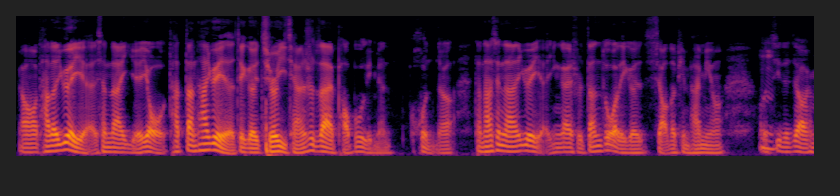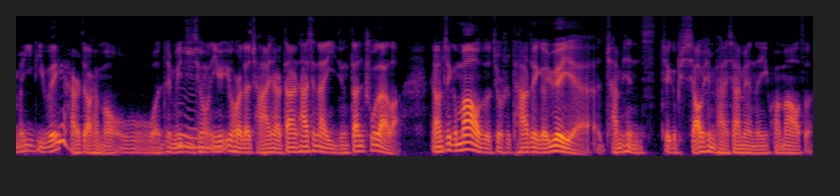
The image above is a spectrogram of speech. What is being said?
然后它的越野现在也有它，但它越野这个其实以前是在跑步里面混着，但它现在越野应该是单做了一个小的品牌名。我记得叫什么 EDV 还是叫什么，我这没记清，一一会儿再查一下。但是它现在已经单出来了。然后这个帽子就是它这个越野产品这个小品牌下面的一款帽子，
